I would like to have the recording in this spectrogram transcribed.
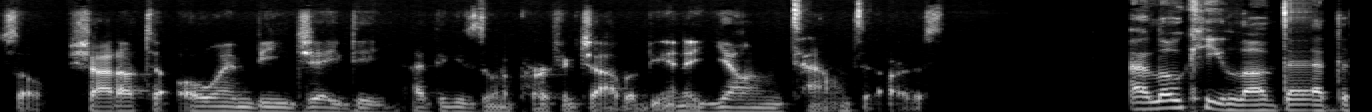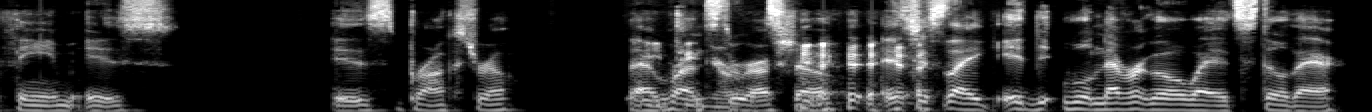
So shout out to OMBJD. I think he's doing a perfect job of being a young, talented artist. I low key love that the theme is is Bronx drill that runs through our show. it's just like it will never go away. It's still there.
